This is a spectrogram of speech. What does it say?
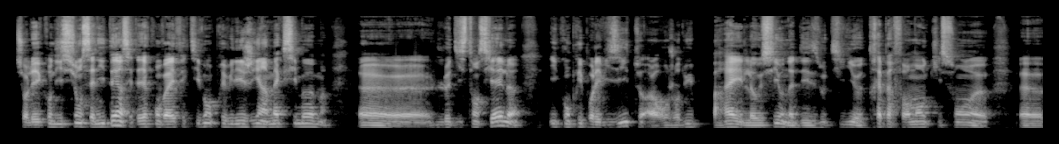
sur les conditions sanitaires, c'est-à-dire qu'on va effectivement privilégier un maximum euh, le distanciel, y compris pour les visites. Alors aujourd'hui, pareil, là aussi, on a des outils euh, très performants qui sont euh,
